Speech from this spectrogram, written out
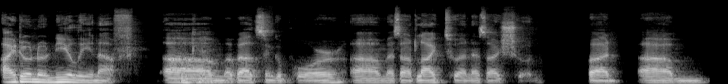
I don't know nearly enough um, okay. about Singapore um, as I'd like to and as I should. But um,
